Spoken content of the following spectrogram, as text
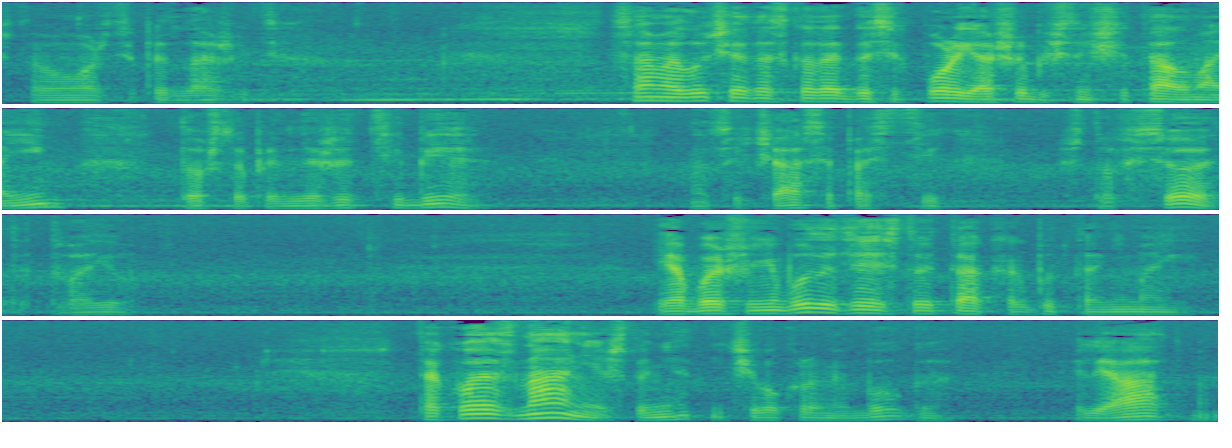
что вы можете предложить их? Самое лучшее это сказать, до сих пор я ошибочно считал моим то, что принадлежит тебе. Но сейчас я постиг, что все это твое. Я больше не буду действовать так, как будто они мои. Такое знание, что нет ничего, кроме Бога, или Атмана,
